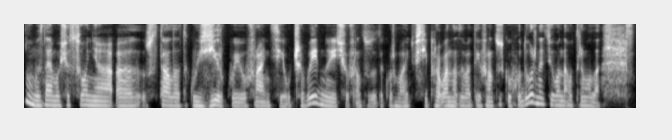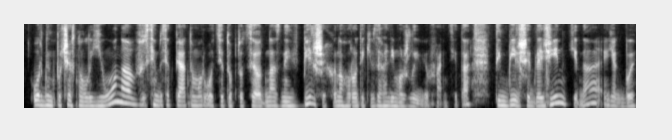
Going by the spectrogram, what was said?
Ну, Ми знаємо, що Соня е, стала такою зіркою у Франції, очевидно, і що французи також мають всі права називати її французькою художницю. Вона отримала орден почесного легіона в 75-му році, тобто це одна з найбільших нагород, які взагалі можливі у Франції. Та? Тим більше для жінки, да? якби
